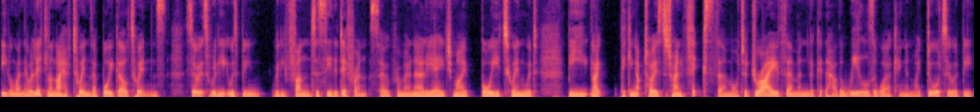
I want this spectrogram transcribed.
even when they were little, and I have twins, I have boy girl twins. So it's really it was been really fun to see the difference. So from an early age, my boy twin would be like picking up toys to try and fix them or to drive them and look at how the wheels are working. And my daughter would be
